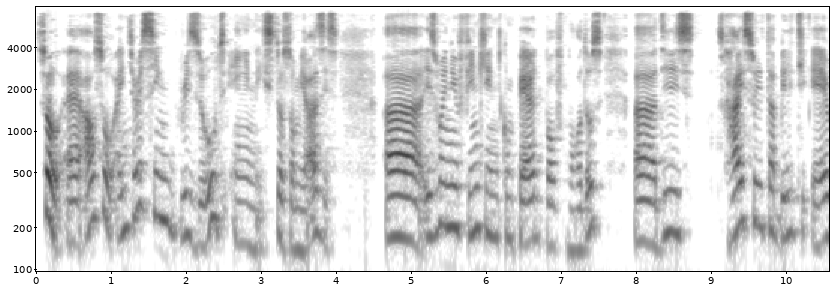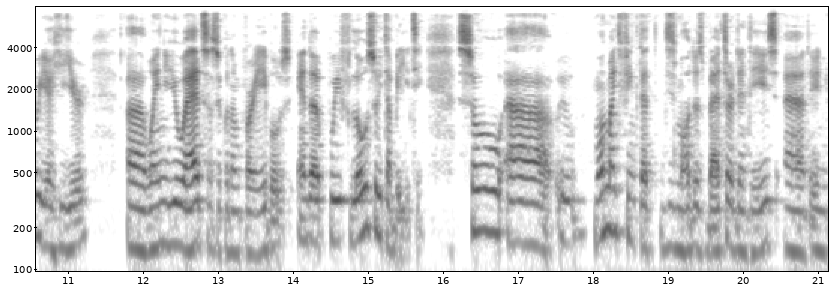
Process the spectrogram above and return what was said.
So uh, also an interesting result in schistosomiasis uh, is when you think and compare both models, uh, this high suitability area here uh, when you add socioeconomic variables end up with low suitability. So uh, one might think that this model is better than this and it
